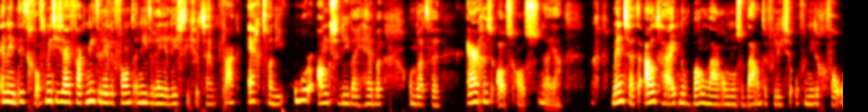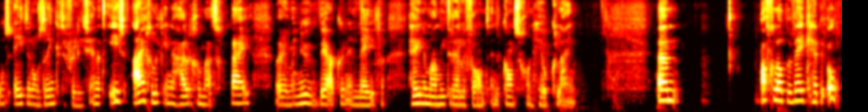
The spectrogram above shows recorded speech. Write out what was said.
En in dit geval, of tenminste, die zijn vaak niet relevant en niet realistisch. Het zijn vaak echt van die oerangsten die wij hebben, omdat we ergens als, als nou ja, mensen uit de oudheid nog bang waren om onze baan te verliezen. Of in ieder geval ons eten en ons drinken te verliezen. En het is eigenlijk in de huidige maatschappij waarin we nu werken en leven helemaal niet relevant. En de kans is gewoon heel klein. Ehm, afgelopen week heb ik. Oh,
